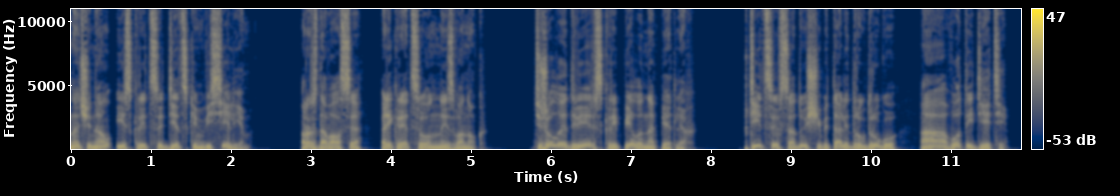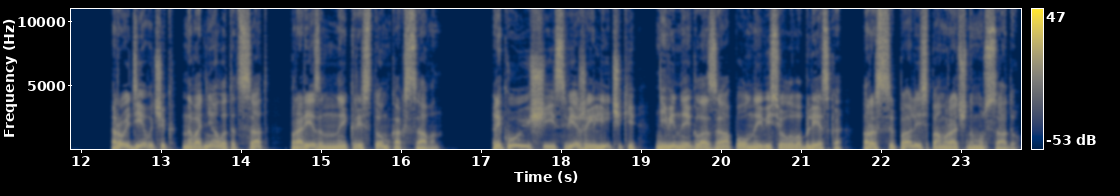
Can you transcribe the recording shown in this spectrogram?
начинал искриться детским весельем. Раздавался рекреационный звонок. Тяжелая дверь скрипела на петлях. Птицы в саду щебетали друг другу «А, вот и дети». Рой девочек наводнял этот сад, прорезанный крестом, как саван. Ликующие свежие личики, невинные глаза, полные веселого блеска, рассыпались по мрачному саду.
